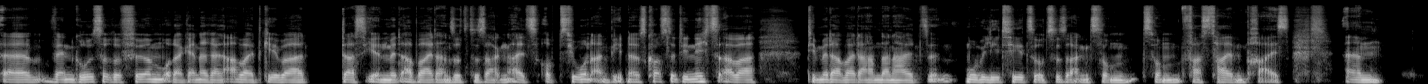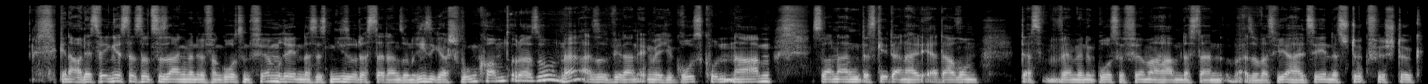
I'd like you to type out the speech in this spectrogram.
äh, wenn größere Firmen oder generell Arbeitgeber das ihren Mitarbeitern sozusagen als Option anbieten. Es kostet die nichts, aber die Mitarbeiter haben dann halt Mobilität sozusagen zum, zum fast halben Preis. Ähm, Genau, deswegen ist das sozusagen, wenn wir von großen Firmen reden, das ist nie so, dass da dann so ein riesiger Schwung kommt oder so, ne? Also wir dann irgendwelche Großkunden haben, sondern das geht dann halt eher darum, dass wenn wir eine große Firma haben, dass dann, also was wir halt sehen, dass Stück für Stück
